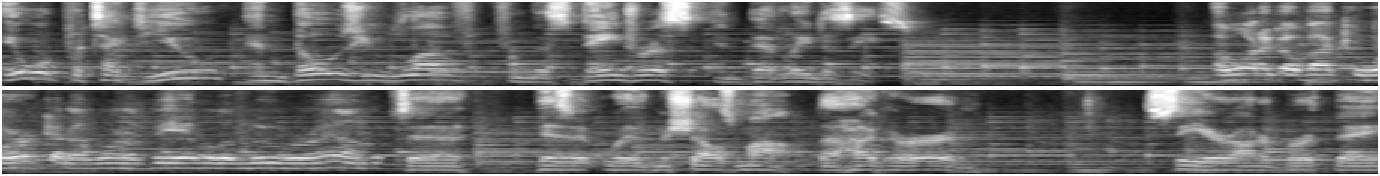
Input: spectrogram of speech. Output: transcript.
It will protect you and those you love from this dangerous and deadly disease. I want to go back to work and I want to be able to move around. To visit with Michelle's mom, to hug her and see her on her birthday.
